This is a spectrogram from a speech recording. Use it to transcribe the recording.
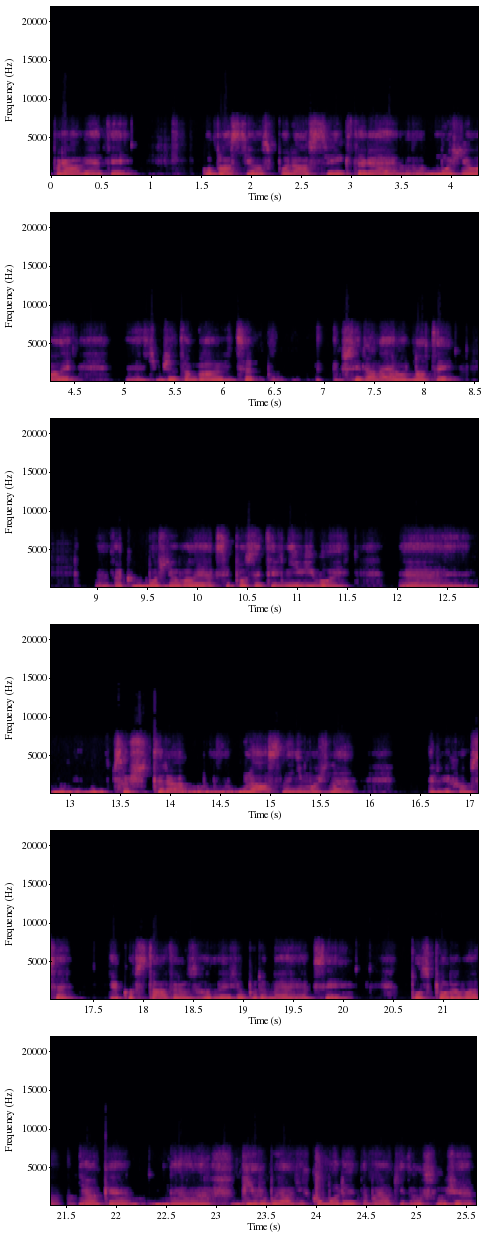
právě ty oblasti hospodářství, které eh, umožňovaly, eh, tím, že tam byla více přidané hodnoty, eh, tak umožňovaly jaksi pozitivní vývoj, což teda u nás není možné. Kdybychom se jako stát rozhodli, že budeme jaksi podporovat nějaké výrobu nějakých komodit nebo nějaký druh služeb,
